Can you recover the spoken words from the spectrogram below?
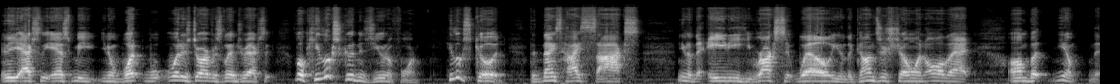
and he actually asked me, you know, what what is Jarvis Landry actually? Look, he looks good in his uniform. He looks good. The nice high socks, you know, the 80, he rocks it well. You know, the guns are showing, all that. Um, but you know,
